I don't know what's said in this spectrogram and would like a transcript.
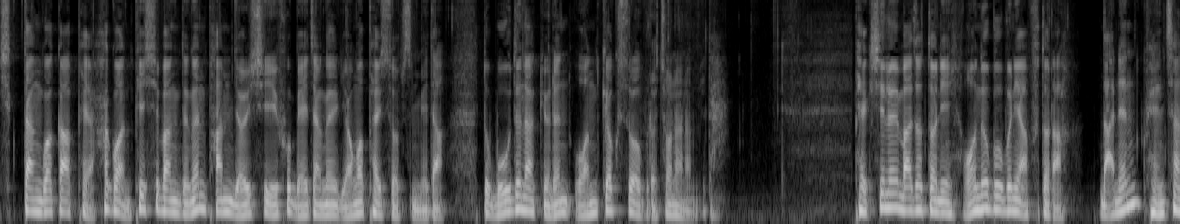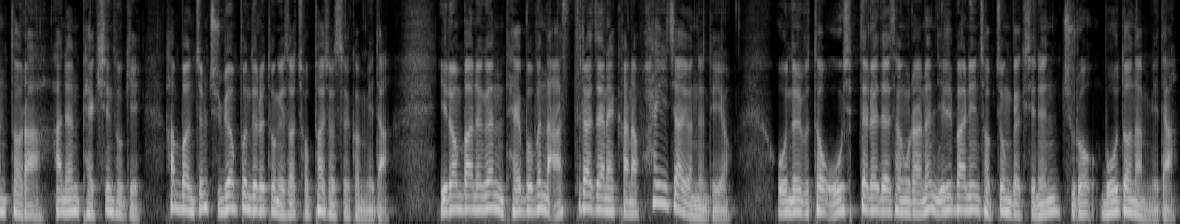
식당과 카페, 학원, PC방 등은 밤 10시 이후 매장을 영업할 수 없습니다. 또 모든 학교는 원격 수업으로 전환합니다. 백신을 맞았더니 어느 부분이 아프더라. 나는 괜찮더라 하는 백신 후기 한 번쯤 주변 분들을 통해서 접하셨을 겁니다. 이런 반응은 대부분 아스트라제네카나 화이자였는데요. 오늘부터 50대를 대상으로 하는 일반인 접종 백신은 주로 모더나입니다.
